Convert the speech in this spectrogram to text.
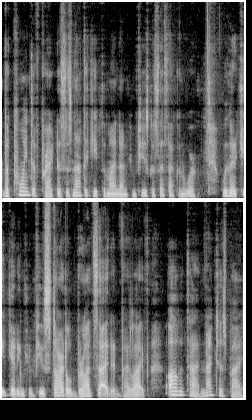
the point of practice is not to keep the mind unconfused because that's not going to work. We're going to keep getting confused, startled, broadsided by life all the time, not just by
